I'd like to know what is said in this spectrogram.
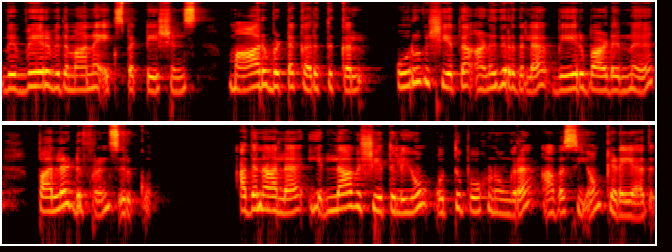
வெவ்வேறு விதமான எக்ஸ்பெக்டேஷன்ஸ் மாறுபட்ட கருத்துக்கள் ஒரு விஷயத்தை அணுகிறதுல வேறுபாடுன்னு பல டிஃப்ரென்ஸ் இருக்கும். அதனால் எல்லா விஷயத்துலேயும் ஒத்து போகணுங்கிற அவசியம் கிடையாது.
